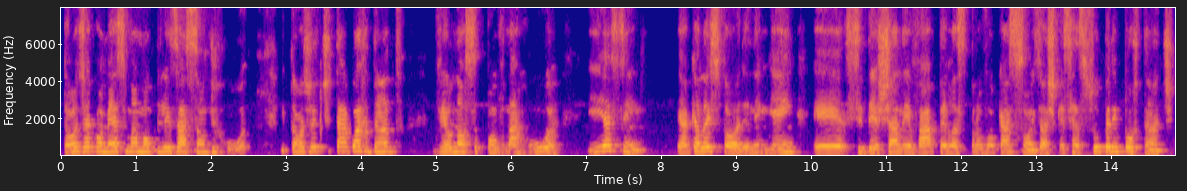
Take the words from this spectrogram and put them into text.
Então, já começa uma mobilização de rua. Então, a gente está aguardando ver o nosso povo na rua e, assim, é aquela história, ninguém é, se deixar levar pelas provocações. Acho que isso é super importante,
